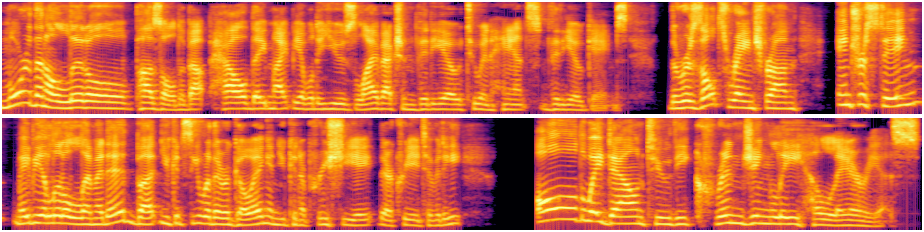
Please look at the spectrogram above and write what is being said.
more than a little puzzled about how they might be able to use live action video to enhance video games. The results range from interesting, maybe a little limited, but you could see where they were going and you can appreciate their creativity, all the way down to the cringingly hilarious.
